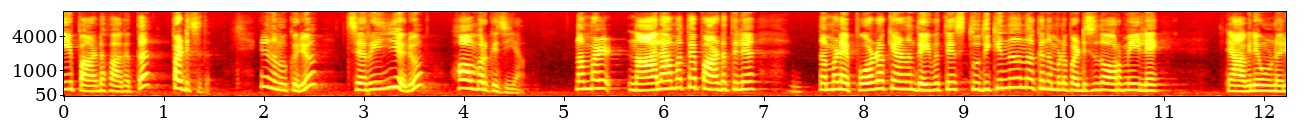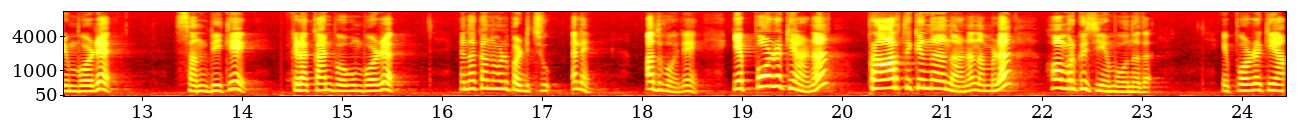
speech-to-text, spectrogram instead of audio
ഈ പാഠഭാഗത്ത് പഠിച്ചത്. ഇനി നമുക്കൊരു ചെറിയൊരു ഹോംവർക്ക് ചെയ്യാം. നമ്മൾ നാലാമത്തെ പാഠത്തിൽ നമ്മൾ എപ്പോഴൊക്കെയാണ് ദൈവത്തെ സ്തുതിക്കുന്നതെന്നൊക്കെ നമ്മൾ പഠിച്ചത് ഓർമ്മയില്ലേ? രാവിലെ ഉണരുമ്പോൾ സന്ധ്യയ്ക്ക് കിടക്കാൻ പോകുമ്പോൾ എന്നൊക്കെ നമ്മൾ പഠിച്ചു അല്ലേ? അതുപോലെ എപ്പോഴൊക്കെയാണ് പ്രാർത്ഥിക്കുന്നതെന്നാണ് നമ്മൾ ഹോംവർക്ക് ചെയ്യാൻ പോകുന്നത്. എപ്പോഴൊക്കെയാ?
